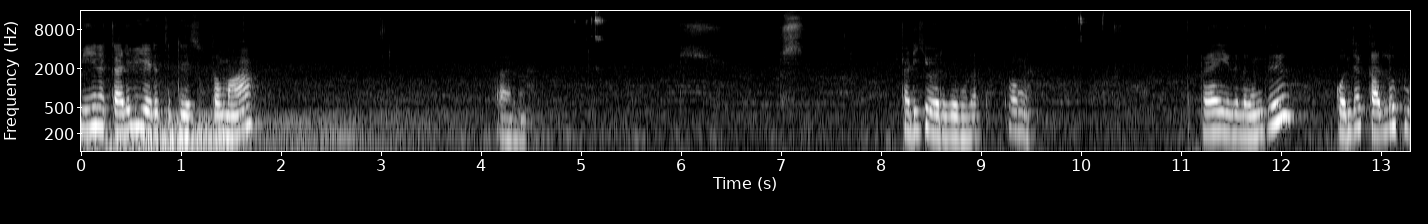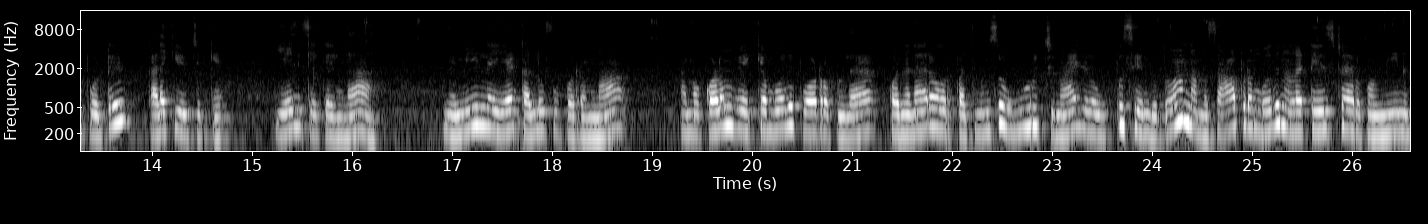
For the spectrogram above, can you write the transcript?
மீனை கழுவி எடுத்துட்டு சுத்தமாக பாருங்கள் கடிக்க வருது உங்களை. போங்க. இப்போ இதில் வந்து கொஞ்சம் கல்லுப்பு போட்டு கலக்கி வச்சுருக்கேன். ஏன்னு கேட்குறீங்களா இந்த மீனில் ஏன் கல்லுப்பு போடுறோம்னா நம்ம குழம்பு வைக்கும்போது போடுறக்குள்ள கொஞ்ச நேரம் ஒரு பத்து நிமிஷம் ஊறுச்சுன்னா இதில் உப்பு சேர்ந்துட்டோம் நம்ம சாப்பிடும்போது நல்லா டேஸ்ட்டாக இருக்கும் மீன்.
